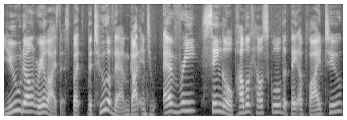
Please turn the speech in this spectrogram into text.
you don't realize this, but the two of them got into every single public health school that they applied to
